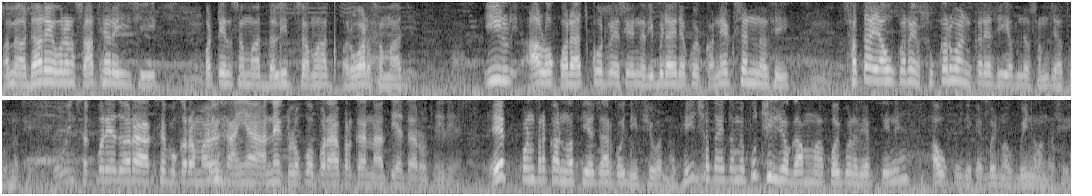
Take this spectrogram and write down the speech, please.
અમે અઢારે વર્ણ સાથે રહી છીએ. પટેલ સમાજ દલિત સમાજ ભરવાડ સમાજ. એ આ લોકો રાજકોટ રહે છે એને રીબડાએ કોઈ કનેક્શન નથી. છતાંય આવું કરે શું કરવાનું કરે છે અમને સમજાતું નથી. ગોવિંદ સકપરિયા દ્વારા આક્ષેપો કરવામાં આવે કે અહીંયા અનેક લોકો પર આ પ્રકારના અત્યાચારો થઈ રહ્યા છે. એક પણ પ્રકારનો અત્યાચાર કોઈ દી થયો નથી. છતાંય તમે પૂછી લ્યો ગામમાં કોઈ પણ વ્યક્તિને. આવું કોઈ દી કંઈ બન્યો નથી.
